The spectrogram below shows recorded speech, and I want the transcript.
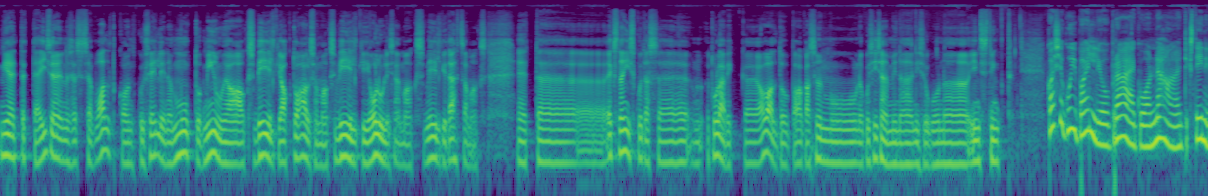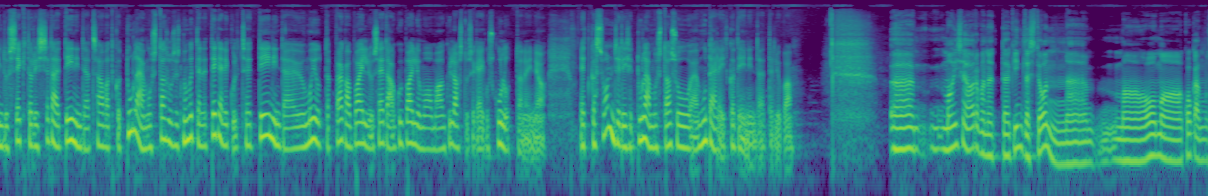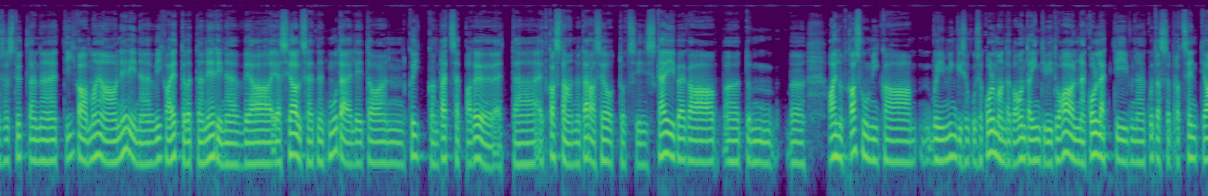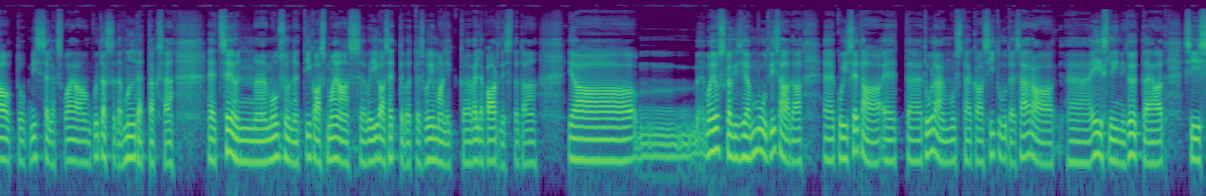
nii et, et iseenesest see valdkond kui selline muutub minu jaoks veelgi aktuaalsemaks, veelgi olulisemaks, veelgi tähtsamaks. et äh, eks näis, kuidas see tulevik avaldub, aga see on mu nagu sisemine niisugune instinkt kas ja kui palju praegu on näha näiteks teenindussektoris seda, et teenindajad saavad ka tulemustasu, sest ma mõtlen, et tegelikult see teenindaja ju mõjutab väga palju seda, kui palju ma oma külastuse käigus kulutan, on ju. et kas on selliseid tulemustasu mudeleid ka teenindajatel juba? Äh, ma ise arvan, et kindlasti on, ma oma kogemusest ütlen, et iga maja on erinev, iga ettevõte on erinev ja, ja sealsed need mudelid on, kõik on rätsepatöö, et, et kas ta on nüüd ära seotud siis käibega, ainult kasumiga või mingisuguse kolmandaga, on ta individuaalne, kollektiivne, kuidas see protsent jaotub, mis selleks vaja on, kuidas seda mõõdetakse, et see on, ma usun, et igas majas või igas ettevõttes võimalik välja kaardistada. Ja mm, ma ei oskagi siia muud lisada eh, kui seda, et eh, tulemustega sidudes ära eh, eesliini töötajad, siis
